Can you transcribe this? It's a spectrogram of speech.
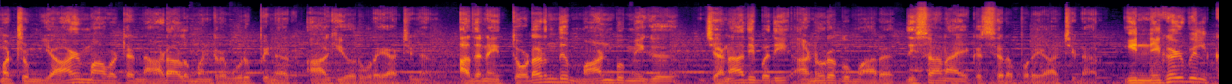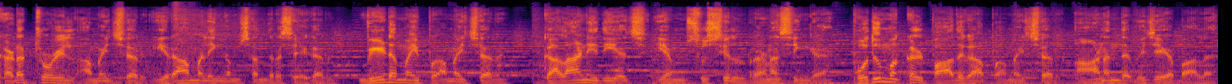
மற்றும் யாழ் மாவட்ட நாடாளுமன்ற உறுப்பினர் ஆகியோர் உரையாற்றினர். அதனைத் தொடர்ந்து மாண்புமிகு ஜனாதிபதி அனுரகுமார திசாநாயக்க சிறப்புரையாற்றினார். இந்நிகழ்வில் கடற்றொழில் அமைச்சர் இராமலிங்கம் சந்திரசேகர் வீடமைப்பு அமைச்சர் கலாநிதி எச். எம். சுசில் ரணசிங்க பொதுமக்கள் பாதுகாப்பு அமைச்சர் ஆனந்த விஜயபால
